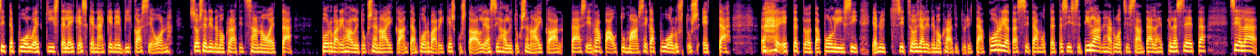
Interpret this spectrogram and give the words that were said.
Sitten puolueet kiistelee keskenään, kenen vika se on. Sosiaalidemokraatit sanoo, että – porvarihallituksen aikaan, tämän porvarikeskusta-allianssihallituksen aikaan pääsi rapautumaan sekä puolustus että, että tuota, poliisi. Ja nyt sitten sosiaalidemokraatit yrittää korjata sitä, mutta että siis se tilannehan Ruotsissa on tällä hetkellä se, että siellä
